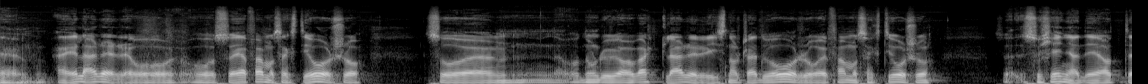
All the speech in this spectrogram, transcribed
Jeg er lærer, og, og, så er jeg 65 år, så, så Og når du har vært lærer i snart 30 år og er 65 år, så, så, så kjenner jeg det at,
